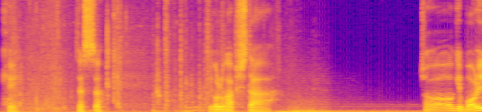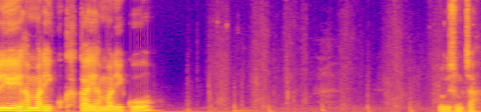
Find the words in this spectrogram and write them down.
오케이. 됐어. 이걸로 갑시다. 저기 멀리 한 마리 있고, 가까이 한 마리 있고. 여기 숨자.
